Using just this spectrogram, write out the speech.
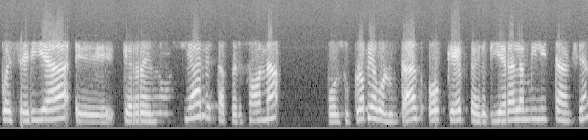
pues sería eh, que renunciara esta persona por su propia voluntad o que perdiera la militancia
